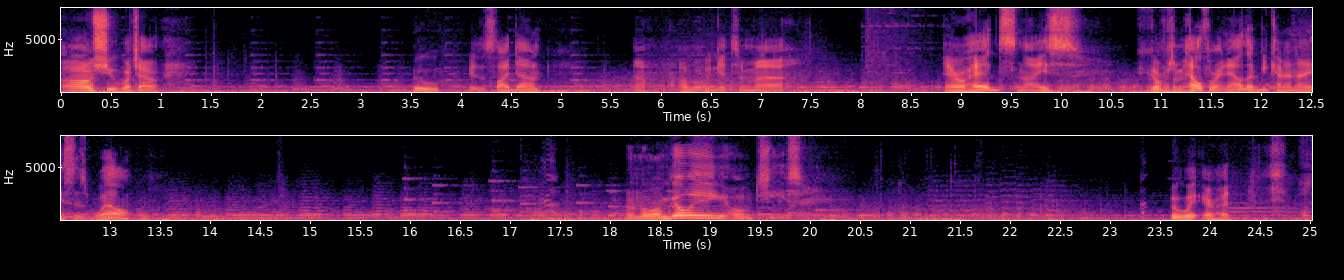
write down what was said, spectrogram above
Oh shoot, watch out. Ooh, get a slide down? No. Oh, but we can get some uh, arrowheads. Nice. Could go for some health right now. That'd be kind of nice as well. I don't know where I'm going. Oh, jeez. Oh, wait, arrowhead. Hey,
